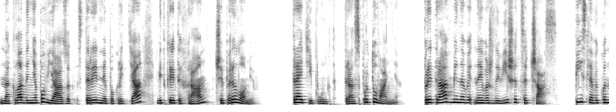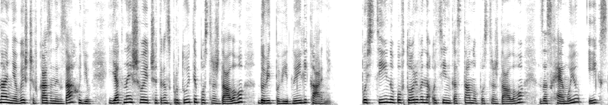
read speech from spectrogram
накладення пов'язок, стерильне покриття відкритих ран чи переломів. Третій пункт транспортування. При травмі найважливіше це час. Після виконання вище вказаних заходів якнайшвидше транспортуйте постраждалого до відповідної лікарні. Постійно повторювана оцінка стану постраждалого за схемою X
